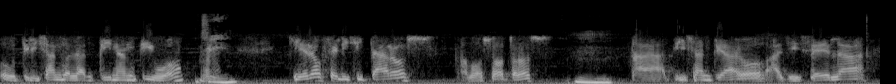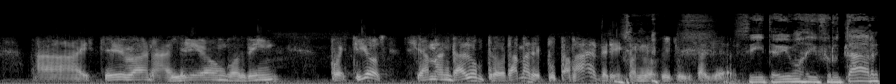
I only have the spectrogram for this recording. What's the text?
utilizando el latín antiguo, Sí. quiero felicitaros a vosotros, Mm. a ti Santiago, a Gisela, a Esteban, a León, Gordín. Pues tíos, se ha mandado un programa de puta madre con los Beatles ayer. Sí, te vimos disfrutar.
